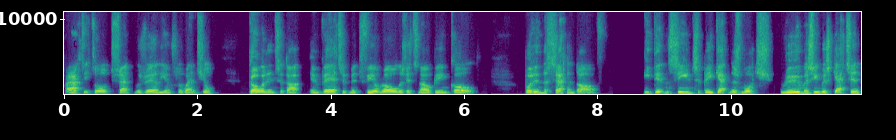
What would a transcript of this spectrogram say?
I actually thought Trent was really influential going into that inverted midfield role, as it's now being called. But in the second half, he didn't seem to be getting as much room as he was getting.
